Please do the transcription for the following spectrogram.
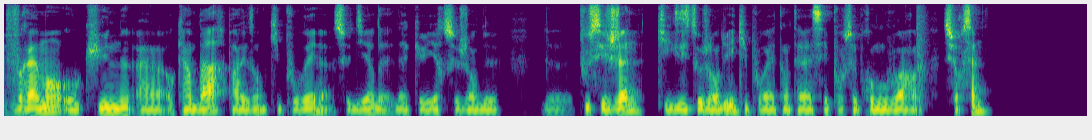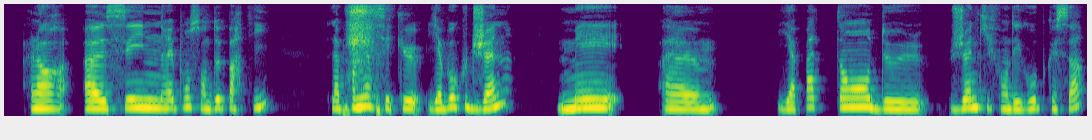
vraiment aucune, aucun bar, par exemple, qui pourrait, se dire d'a d'accueillir ce genre de de tous ces jeunes qui existent aujourd'hui et qui pourraient être intéressés pour se promouvoir, sur scène? Alors, c'est une réponse en 2 parties. La première, c'est qu'il y a beaucoup de jeunes, mais, il y a pas tant de jeunes qui font des groupes que ça.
